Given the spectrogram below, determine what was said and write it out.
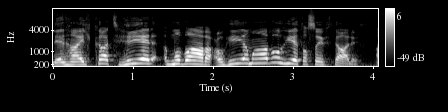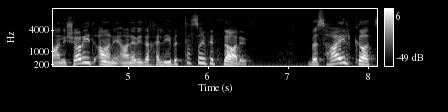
لأن هاي الكات هي مضارع وهي ماضي وهي تصريف ثالث، أنا شو أريد؟ اني؟ أنا أريد أخليه بالتصريف الثالث. بس هاي الكات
